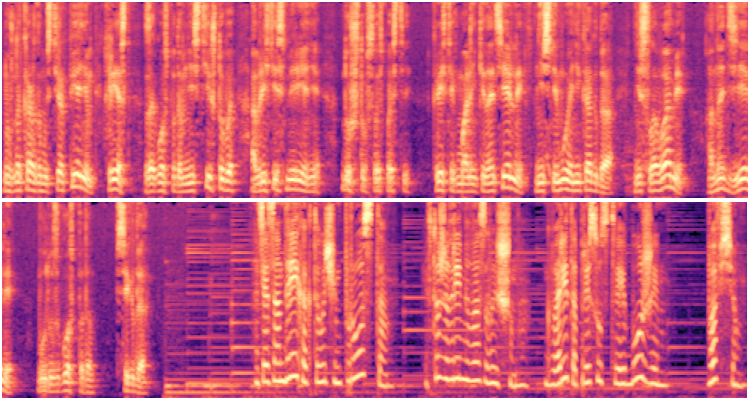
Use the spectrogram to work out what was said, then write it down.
Нужно каждому с терпением крест за Господом нести, чтобы обрести смирение, душу, чтобы свой спасти. Крестик маленький нательный не сниму я никогда. Не словами, а на деле буду с Господом всегда. Отец Андрей как-то очень просто и в то же время возвышенно говорит о присутствии Божьем во всем.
